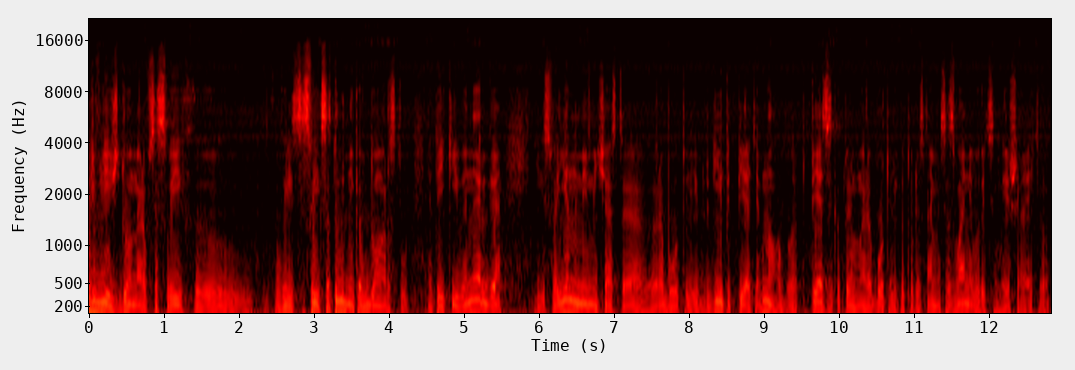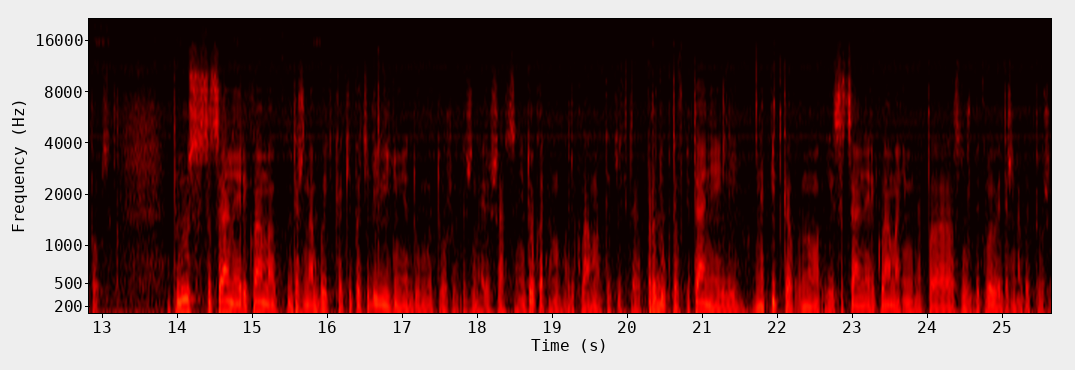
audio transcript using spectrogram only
привлечь доноров со своих, э, со своих сотрудников к донорству. Это и Киевэнерго, и с военными мы часто работали, и другие предприятия. Много было предприятий, с которыми мы работали, которые с нами созваниваются, мы решали эти вопросы. Плюс социальная реклама должна быть, как и по телевидению, я думаю, тоже должна решаться. Не только там реклама каких-то продуктов питания или напитков, но и социальная реклама именно по службе крови должна быть тоже.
